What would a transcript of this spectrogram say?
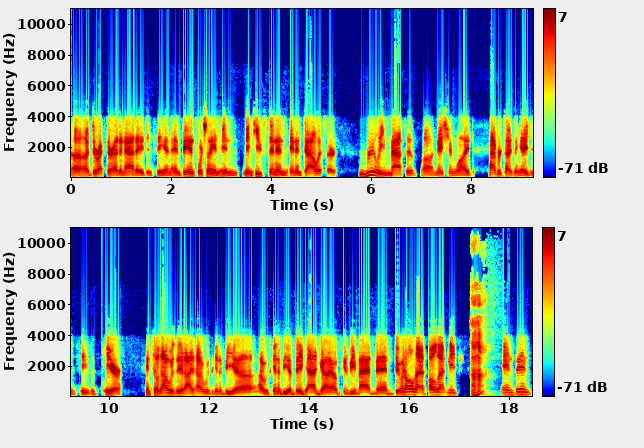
uh, a director at an ad agency, and, and being fortunately in, in, in Houston and, and in Dallas are really massive uh, nationwide advertising agencies here. And so that was it. I, I was going to be a, I was going to be a big ad guy. I was going to be Mad Men, doing all that, all that neat. Uh huh. And then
